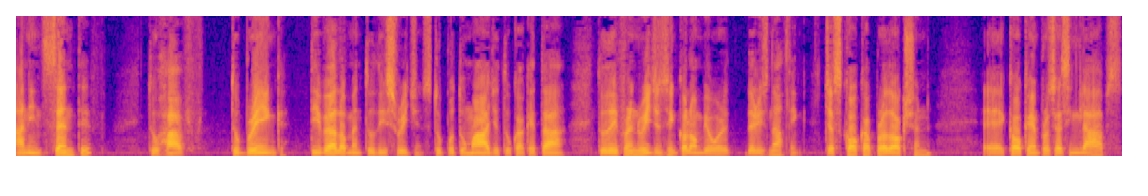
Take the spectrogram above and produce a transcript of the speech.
an incentive to have to bring development to these regions, to Putumayo, to Caquetá, to different regions in Colombia where there is nothing, just coca production, uh, cocaine processing labs,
